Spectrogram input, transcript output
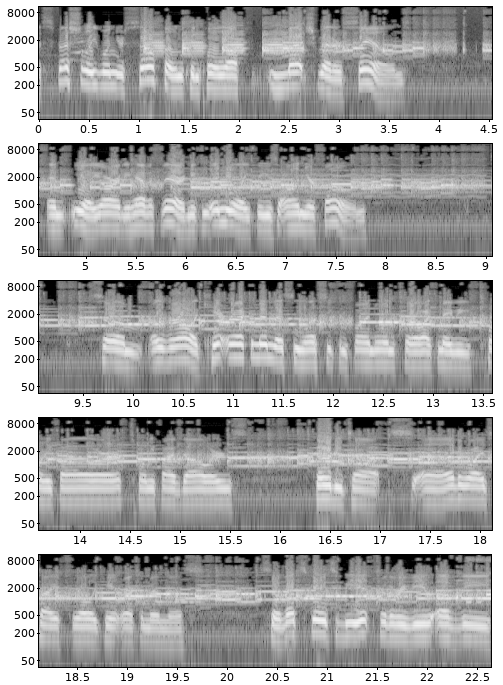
Especially when your cell phone can pull off much better sound and you know you already have it there, and you can emulate these on your phone. So um, overall, I can't recommend this unless you can find one for like maybe $25, $25, thirty tops. Uh, otherwise, I really can't recommend this. So that's going to be it for the review of the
